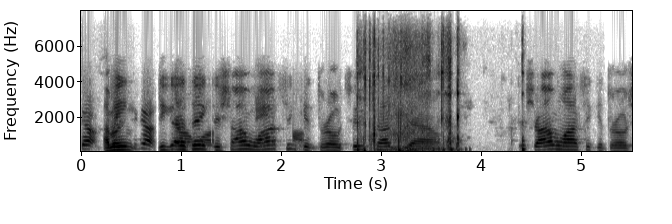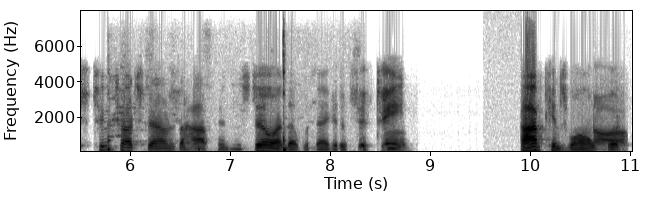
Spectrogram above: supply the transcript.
Got- I mean, you got you got to think. Deshaun Watson can throw two touchdowns. Deshaun Watson can throw two touchdowns to Hopkins and still end up with negative 15. Hopkins won't, Nah, but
